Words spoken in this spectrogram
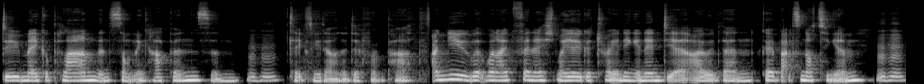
do make a plan, then something happens and mm-hmm. takes me down a different path. I knew that when I'd finished my yoga training in India, I would then go back to Nottingham mm-hmm.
